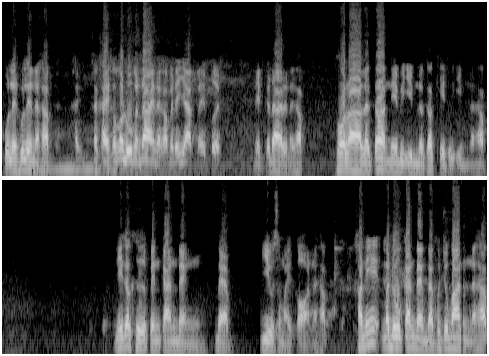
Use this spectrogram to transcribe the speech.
ผู้เล่นผู้เล่นนะครับใครใครๆเขาก็รู้กันได้นะครับ ไม่ได้ยากอะไรเปิดเน็ตก็ได้เลยนะครับ โทราแล้วก็เนวีอิมแล้วก็เคทูอิมนะครับ นี่ก็คือเป็นการแบ่งแบบยิวสมัยก่อนนะครับ คราวนี้มาดูการแบ่งแบบปัจจุบันนะครับ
